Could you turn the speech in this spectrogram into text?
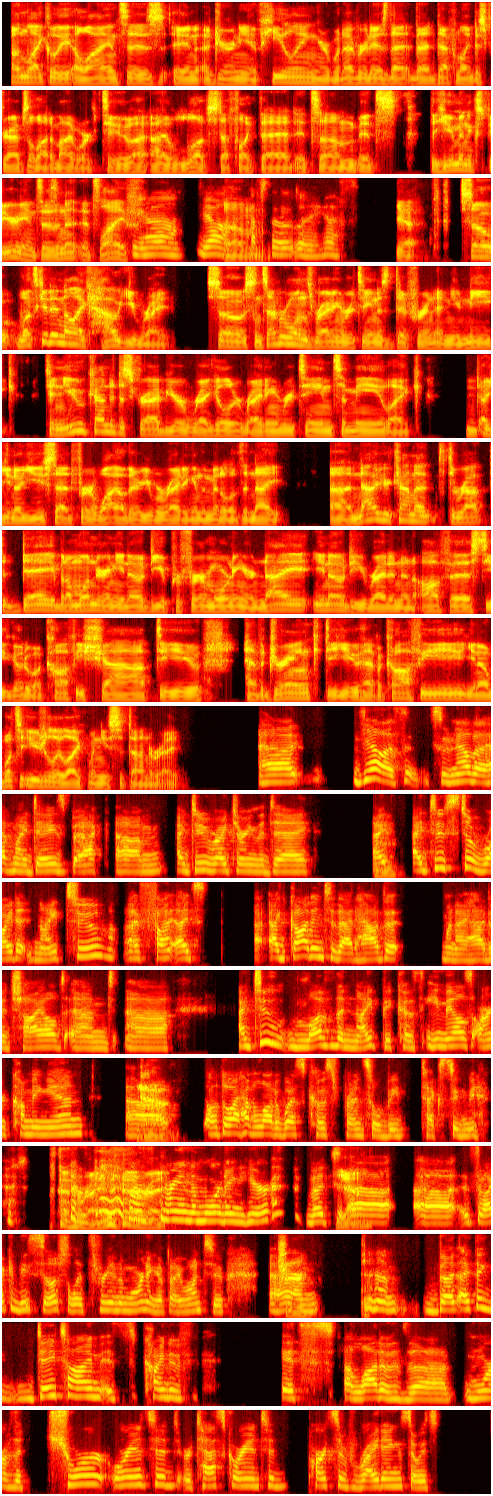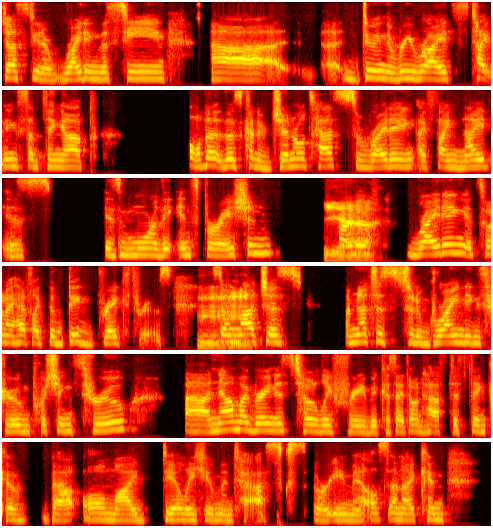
unlikely alliances in a journey of healing or whatever it is. That that definitely describes a lot of my work too. I, I love stuff like that. It's um, it's the human experience, isn't it? It's life. Yeah, yeah, Um, absolutely, yes. Yeah. So let's get into like how you write. So since everyone's writing routine is different and unique, can you kind of describe your regular writing routine to me? Like, uh, you know, you said for a while there you were writing in the middle of the night. Uh, now you're kind of throughout the day, but I'm wondering, you know, do you prefer morning or night? You know, do you write in an office? Do you go to a coffee shop? Do you have a drink? Do you have a coffee? You know, what's it usually like when you sit down to write? Uh, yeah, so, so now that I have my days back, um, I do write during the day. Mhm. I I do still write at night too. I find I I got into that habit when I had a child, and uh, I do love the night because emails aren't coming in. Uh, Yeah. Although I have a lot of West Coast friends who will be texting me right. three in the morning here, but Yeah. uh, uh, so I can be social at three in the morning if I want to. Sure. Um, but I think daytime is kind of it's a lot of the more of the chore oriented or task oriented parts of writing. So it's just you know writing the scene, uh, uh, doing the rewrites, tightening something up. All the, those kind of general tasks of writing, I find night is is more the inspiration part of writing. It's when I have like the big breakthroughs. So I'm Mhm. not just I'm not just sort of grinding through and pushing through. Uh, now my brain is totally free because I don't have to think of, about all my daily human tasks or emails, and I can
